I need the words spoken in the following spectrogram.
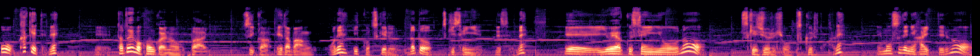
をかけてね、え例えば今回の場合、追加枝番をね、1個つけるんだと月1000円ですよね。えー、予約専用のスケジュール表を作るとかね。もうすでに入っているのを、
